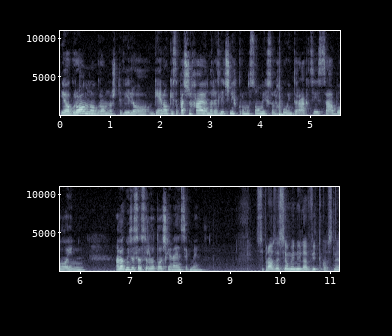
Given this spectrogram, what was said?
je ogromno, ogromno število genov, ki se pač nahajajo na različnih kromosomih, so lahko v interakciji s sabo, in, ampak mi smo se osredotočili na en segment. Se pravi, zdaj si omenila vidkost. Ne?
